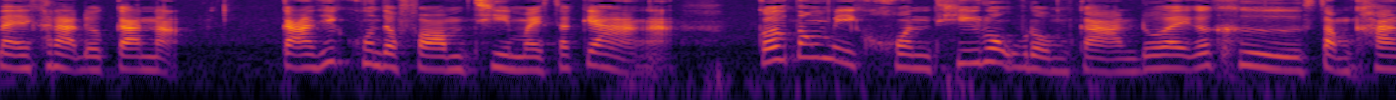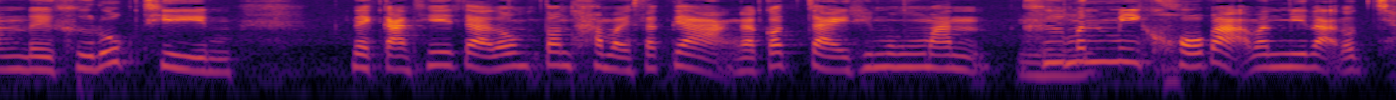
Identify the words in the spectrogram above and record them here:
ในขณะเดียวกันอะ การที่คุณจะฟอร์มทีมอะไรสักอย่างอะ ก็ต้องมีคนที่ร่วมอุดมการณ์ด้วยก็คือสำคัญเลยคือลูกทีม ในการที่จะเริ่มต้นทำอะไรสักอย่าง แล้วก็ใจที่มุ่งมั่น คือมันมีครบอะ มันมีหลายรสช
